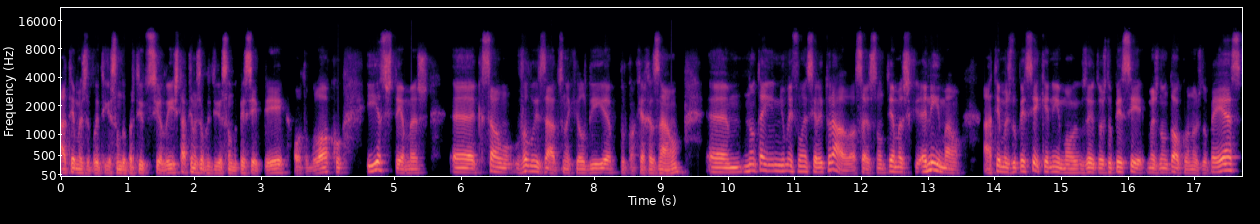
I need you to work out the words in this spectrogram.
há temas da politicação do Partido Socialista, há temas da politicação do PCP ou do Bloco, e esses temas Uh, que são valorizados naquele dia, por qualquer razão, uh, não têm nenhuma influência eleitoral, ou seja, são temas que animam Há temas do PC que animam os eleitores do PC, mas não tocam nos do PS,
